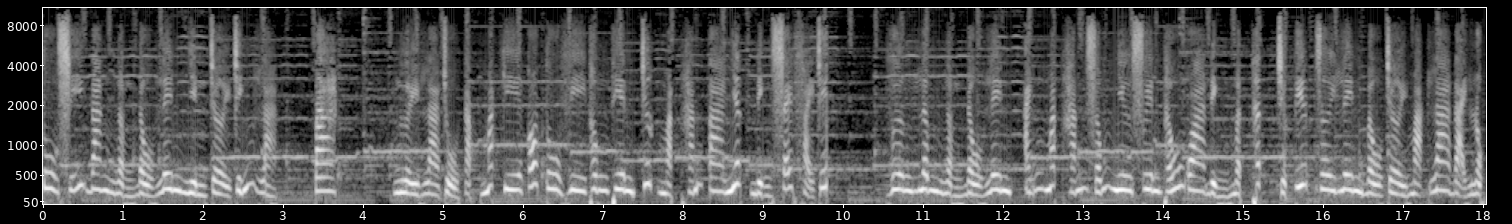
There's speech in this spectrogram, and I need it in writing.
tu sĩ đang ngẩng đầu lên nhìn trời chính là ta. Người là chủ cặp mắt kia có tu vi thông thiên trước mặt hắn ta nhất định sẽ phải chết. Vương Lâm ngẩng đầu lên, ánh mắt hắn giống như xuyên thấu qua đỉnh mật thất trực tiếp rơi lên bầu trời Mạc La Đại Lục.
